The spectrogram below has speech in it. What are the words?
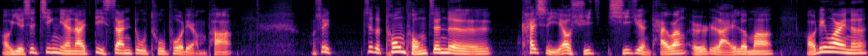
哦，也是今年来第三度突破两趴，所以这个通膨真的开始也要席席卷台湾而来了吗？哦，另外呢，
